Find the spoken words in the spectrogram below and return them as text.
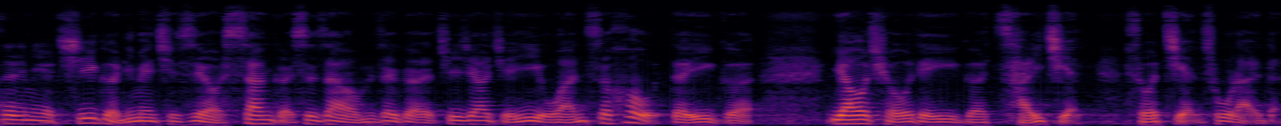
这里面有七个，里面其实有三个是在我们这个居家检疫完之后的一个要求的一个裁剪所剪出来的。”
